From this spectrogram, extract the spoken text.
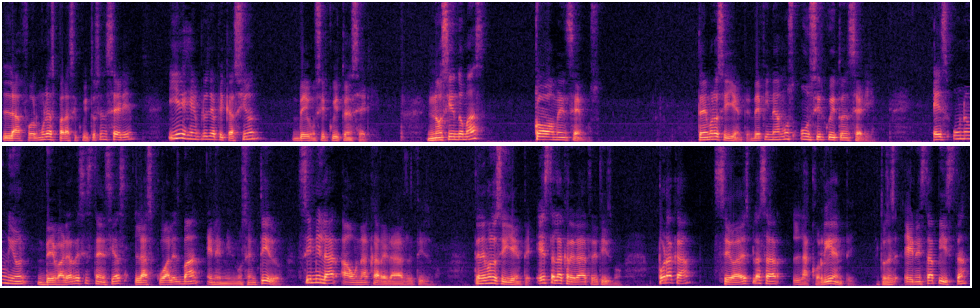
las fórmulas para circuitos en serie y ejemplos de aplicación de un circuito en serie. No siendo más, comencemos. Tenemos lo siguiente, definamos un circuito en serie es una unión de varias resistencias las cuales van en el mismo sentido, similar a una carrera de atletismo. Tenemos lo siguiente, esta es la carrera de atletismo. Por acá se va a desplazar la corriente. Entonces en esta pista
